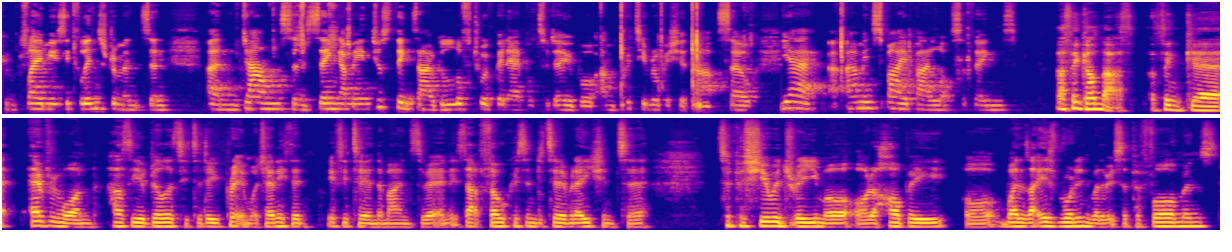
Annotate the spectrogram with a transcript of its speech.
can play musical instruments and, and dance and sing. I mean, just things I would love to have been able to do, but I'm pretty rubbish at that. So, yeah, I'm inspired by lots of things. I think on that, I think uh, everyone has the ability to do pretty much anything if they turn their minds to it, and it's that focus and determination to to pursue a dream or, or a hobby, or whether that is running, whether it's a performance,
